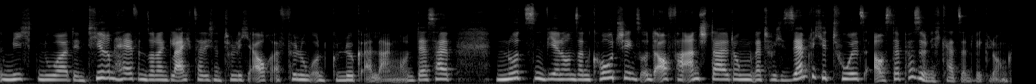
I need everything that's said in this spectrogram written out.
nicht nur den Tieren helfen, sondern gleichzeitig natürlich auch Erfüllung und Glück erlangen. Und deshalb nutzen wir in unseren Coachings und auch Veranstaltungen natürlich sämtliche Tools aus der Persönlichkeitsentwicklung.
